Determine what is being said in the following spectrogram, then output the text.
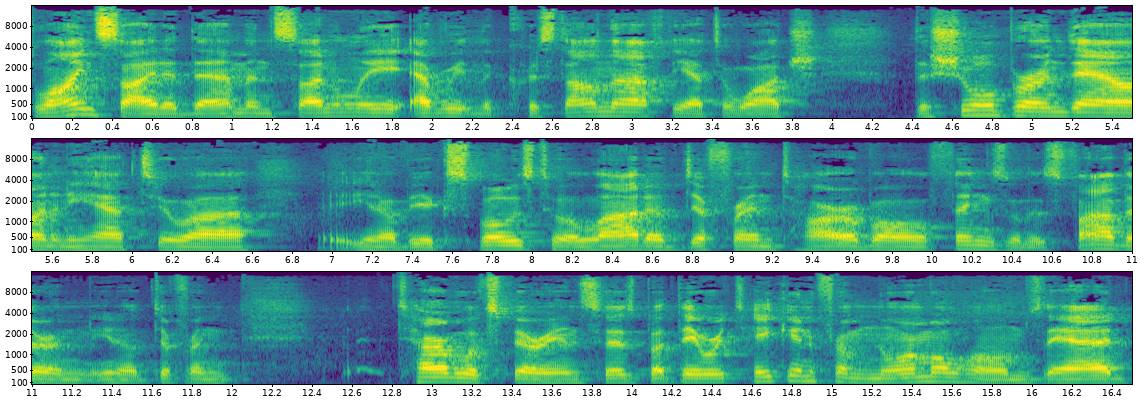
blindsided them. And suddenly every, the Kristallnacht, he had to watch the shul burn down and he had to, uh, you know, be exposed to a lot of different horrible things with his father and, you know, different terrible experiences, but they were taken from normal homes. They had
